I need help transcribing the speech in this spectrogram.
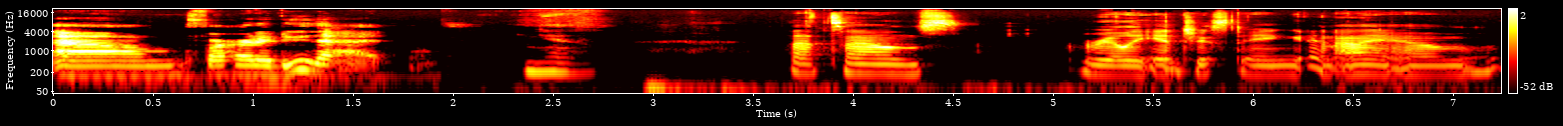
um, for her to do that. Yeah. That sounds really interesting and I am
